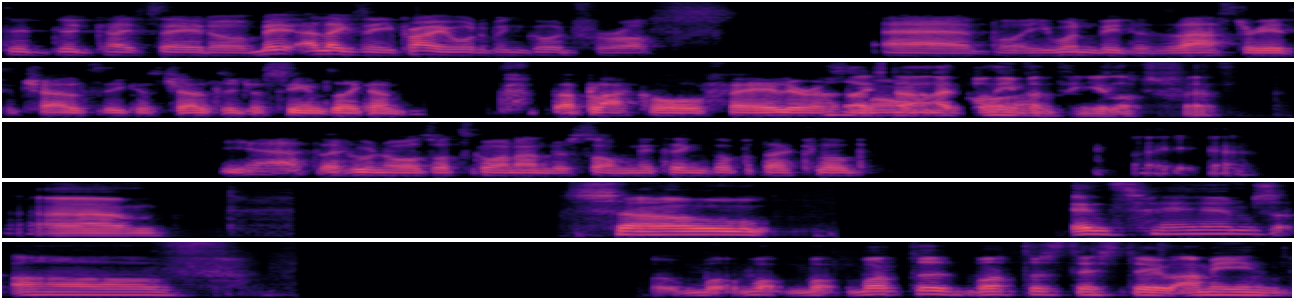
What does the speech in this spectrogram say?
did did Caicedo? Like I say, he probably would have been good for us, uh, but he wouldn't be the disaster he is at Chelsea because Chelsea just seems like a a black hole failure. At like moment. I don't even think he looks fit. Yeah, who knows what's going on? There's so many things up at that club. yeah. Um. So, in terms of what what what does what does this do? I mean,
